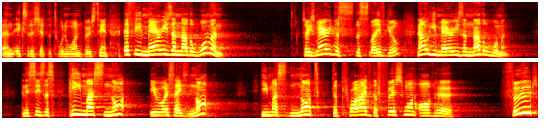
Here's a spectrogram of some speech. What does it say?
in Exodus chapter 21, verse 10. If he marries another woman, so he's married this, this slave girl. Now he marries another woman. And it says this he must not, everybody says not, he must not deprive the first one of her food,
